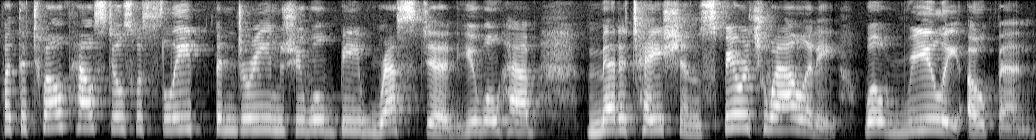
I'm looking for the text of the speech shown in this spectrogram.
But the 12th house deals with sleep and dreams. You will be rested. You will have meditation, spirituality will really open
